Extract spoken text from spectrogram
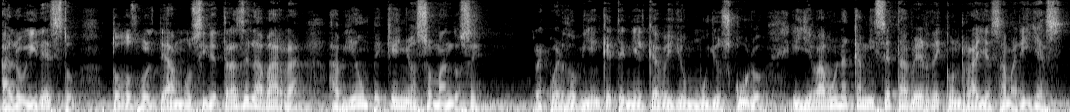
Al oír esto, todos volteamos y detrás de la barra había un pequeño asomándose. Recuerdo bien que tenía el cabello muy oscuro y llevaba una camiseta verde con rayas amarillas.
